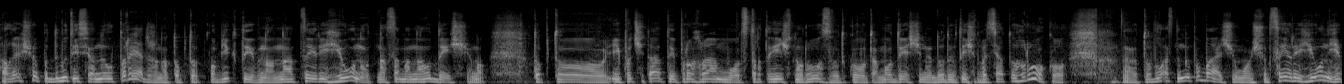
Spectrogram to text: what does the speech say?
Але якщо подивитися неупереджено, тобто об'єктивно на цей регіон, от на саме на Одещину, тобто і почитати програму от, стратегічного розвитку там Одещини до 2020 року, е, то власне ми побачимо, що цей регіон є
